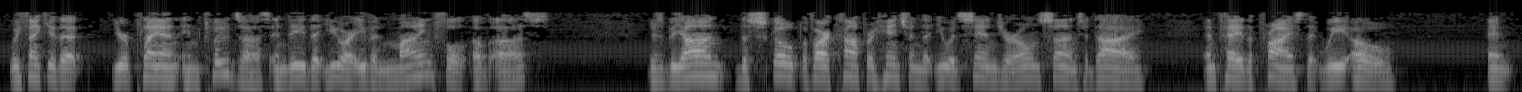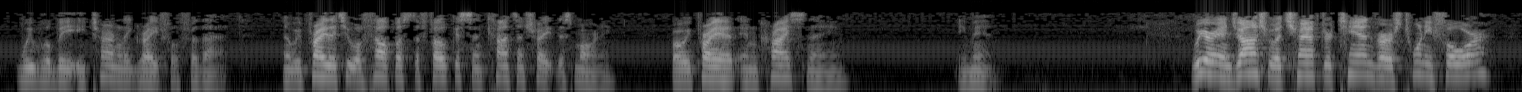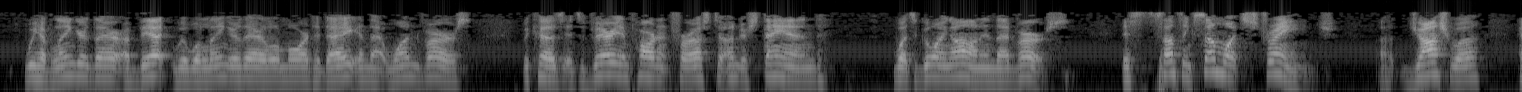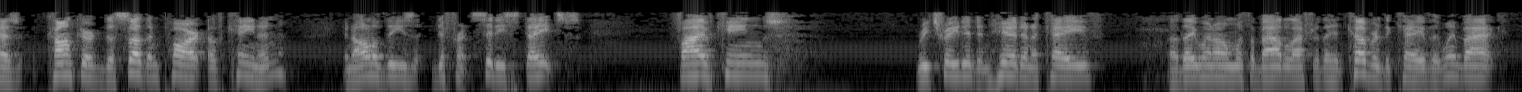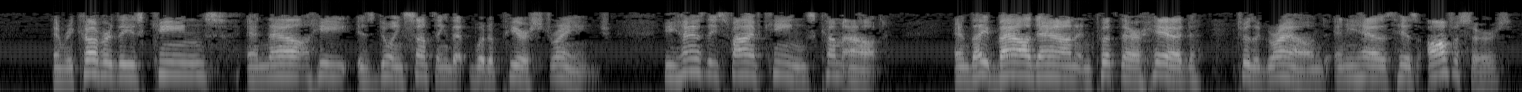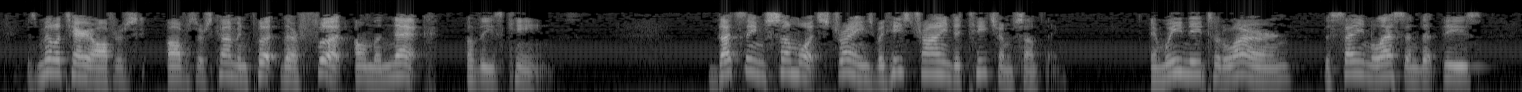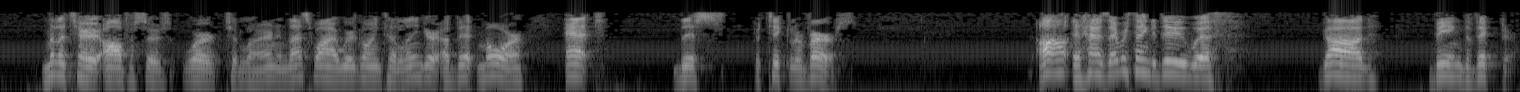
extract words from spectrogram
We thank you that your plan includes us, indeed, that you are even mindful of us. It is beyond the scope of our comprehension that you would send your own Son to die and pay the price that we owe, and we will be eternally grateful for that. And we pray that you will help us to focus and concentrate this morning. For we pray it in Christ's name. Amen. We are in Joshua chapter 10, verse 24. We have lingered there a bit. We will linger there a little more today in that one verse because it's very important for us to understand what's going on in that verse. It's something somewhat strange. Uh, Joshua has conquered the southern part of Canaan and all of these different city states. Five kings retreated and hid in a cave uh, they went on with the battle after they had covered the cave. They went back and recovered these kings, and now he is doing something that would appear strange. He has these five kings come out, and they bow down and put their head to the ground, and he has his officers, his military officers, officers come and put their foot on the neck of these kings. That seems somewhat strange, but he's trying to teach them something. And we need to learn the same lesson that these military officers were to learn. And that's why we're going to linger a bit more at this particular verse. It has everything to do with God being the victor.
